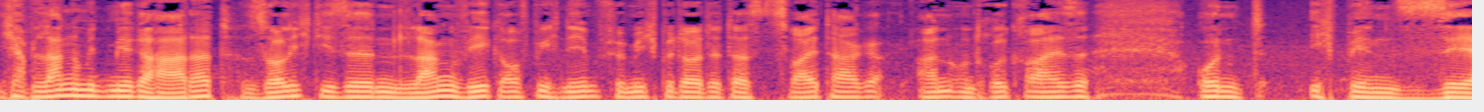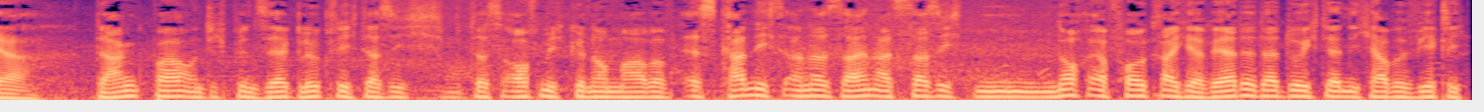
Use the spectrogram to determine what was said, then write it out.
Ich habe lange mit mir gehadert. Soll ich diesen langen Weg auf mich nehmen? Für mich bedeutet das zwei Tage An- und Rückreise. Und ich bin sehr dankbar und ich bin sehr glücklich, dass ich das auf mich genommen habe. Es kann nichts anderes sein, als dass ich noch erfolgreicher werde dadurch, denn ich habe wirklich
